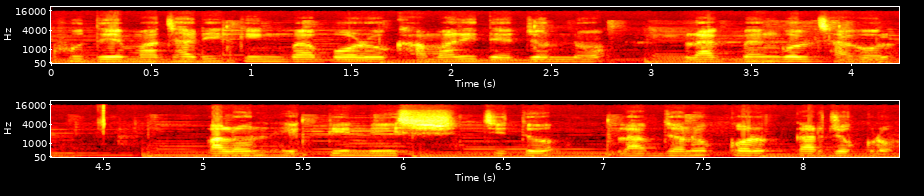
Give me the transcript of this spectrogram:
খুদে মাঝারি কিংবা বড় খামারিদের জন্য ব্ল্যাক বেঙ্গল ছাগল পালন একটি নিশ্চিত লাভজনক কার্যক্রম।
